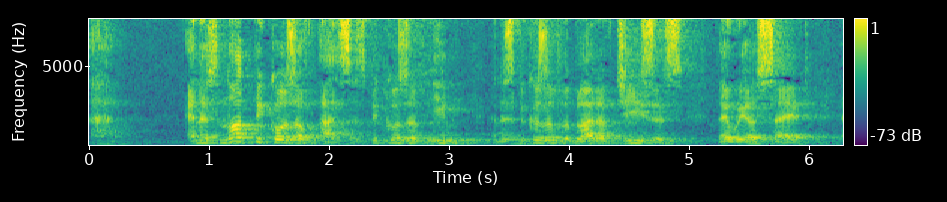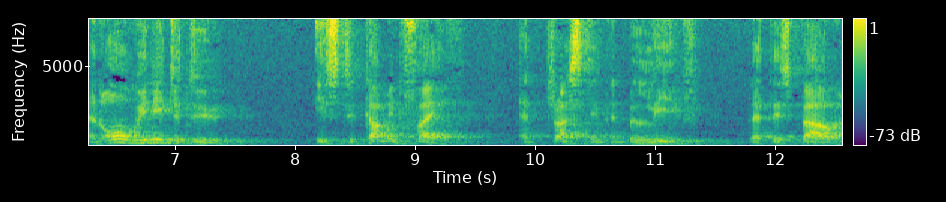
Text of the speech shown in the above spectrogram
Uh, and it's not because of us, it's because of Him, and it's because of the blood of Jesus that we are saved. And all we need to do is to come in faith and trust Him and believe that there's power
